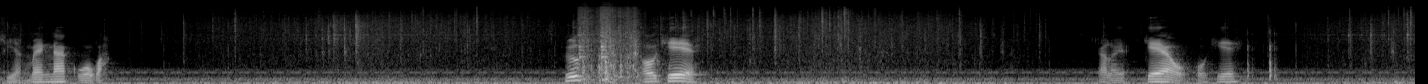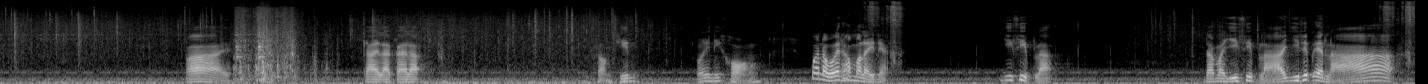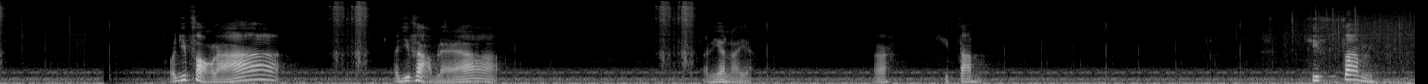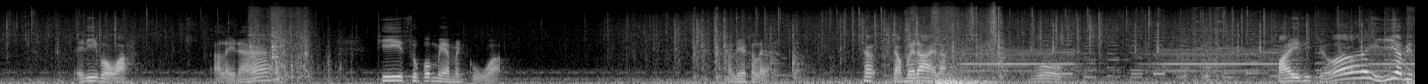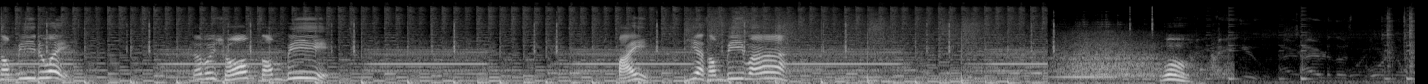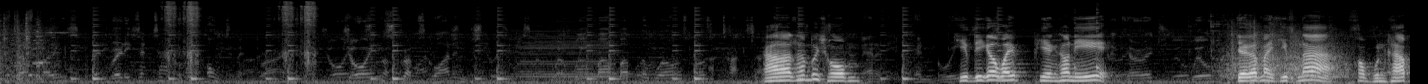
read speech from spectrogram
เสียงแม่งน่ากลัววะ ฮึบโอเค อะไรแก้ว โอเคไปใกลละใกลละสองชิ้นเฮ้ยนี่ของมันเอาไว้ทำอะไรเนี่ยยี่สิบละได้มายี่สิบละยี่สิบเอ็ดละอ๋อยี่สิบสองละอะยี่สิบสามแล้ว อันนี้อะไรอะฮะคิตตันคิตตันไอ้นี่บอกวะ อะไรนะ ที่ซูเปอร์แมนมันกลัวมันเรียกอะไรอะช่างจำไม่ได้แล้วโว้ไปที่เฮ้ยเฮียมีซอมบี้ด้วยท่านผู้ชมซอมบี้ ไปเฮียซอมบี้มา most toxic เอาละท่านผู้ชม คลิปนี้ก็ไว้เพียงเท่านี้ เจอกันใหม่คลิปหน้า ขอบคุณครับ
